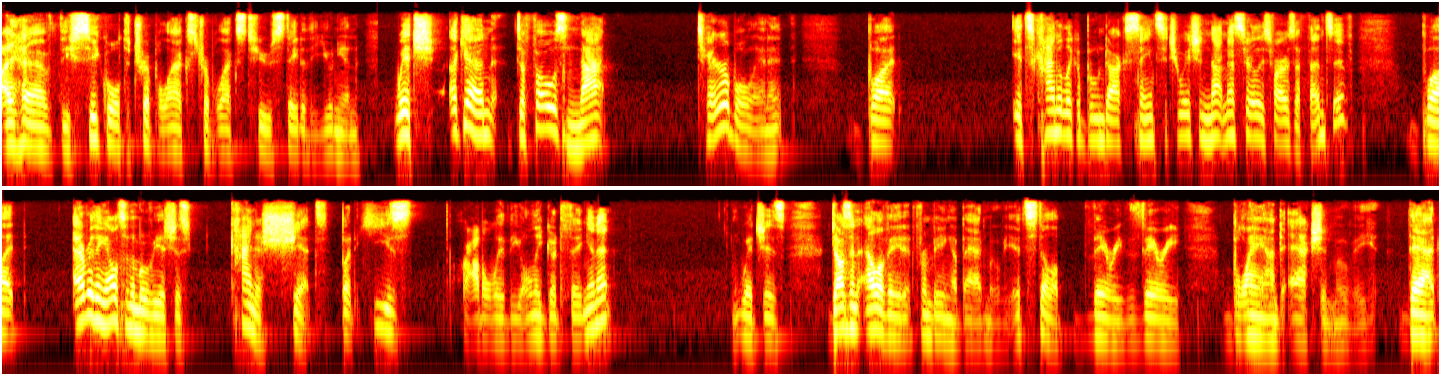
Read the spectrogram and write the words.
I have the sequel to Triple X, Triple X 2 State of the Union, which again, Dafoe's not terrible in it, but it's kind of like a Boondock Saints situation, not necessarily as far as offensive, but everything else in the movie is just kind of shit. But he's probably the only good thing in it, which is doesn't elevate it from being a bad movie. It's still a very, very bland action movie that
